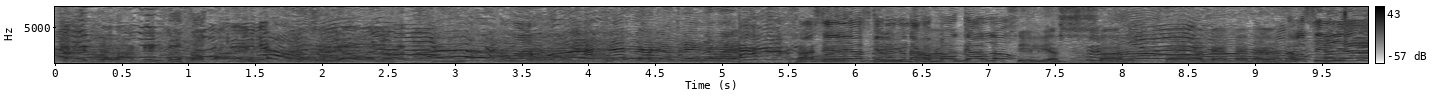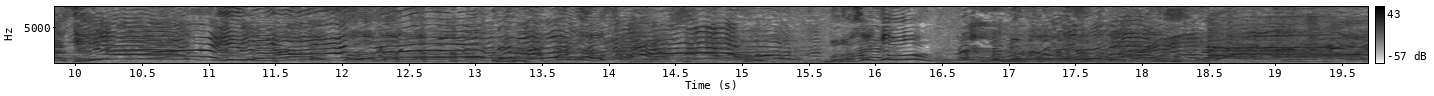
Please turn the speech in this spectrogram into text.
kahit lalaki babae sigawan lahat Na si Ilyas, kanang nakablog kalo. Silias. Sa, so, antay-antay tayo. Tara si Ilyas, Ilyas, Ilyas. Ilyas. Buro siko. Uy. Uy, hay.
